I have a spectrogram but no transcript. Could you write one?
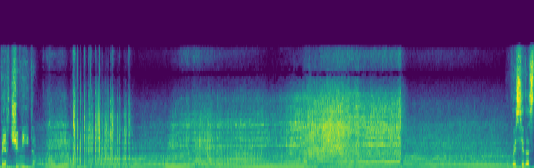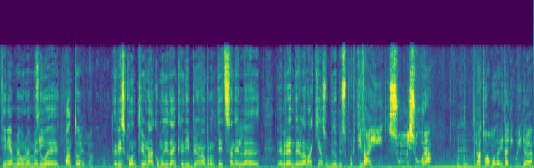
percepita. Questi tastini M1 e M2 sì, quanto bello. riscontri una comodità incredibile, una prontezza nel eh, rendere la macchina subito più sportiva? Ti fai su misura uh mhm. -huh. la tua modalità di guida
